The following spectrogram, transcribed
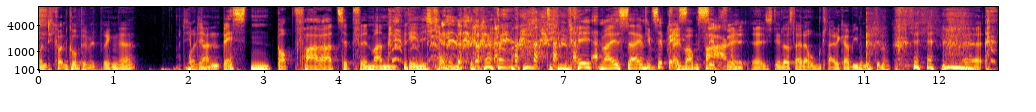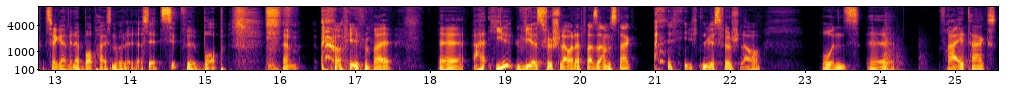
Und ich konnte einen Kumpel mitbringen, ne? Und ich habe den besten Bobfahrer Zipfelmann, den ich kenne, den Weltmeister im Zipfelbobfahren. Zipfel. Ich den aus deiner Umkleidekabine mitgenommen. äh, das wäre geil, wenn der Bob heißen würde. Das ist der Zipfel-Bob. ähm, auf jeden Fall äh, hielten wir es für schlau, das war Samstag, hielten wir es für schlau, uns äh, freitags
